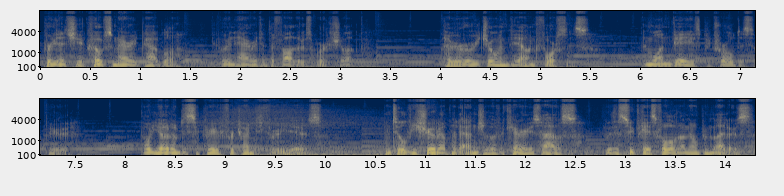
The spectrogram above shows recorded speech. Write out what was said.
Prudencia Cotes married Pablo, who inherited the father's workshop. Pedro rejoined the armed forces, and one day his patrol disappeared. Bayardo disappeared for 23 years, until he showed up at Angela Vicario's house with a suitcase full of unopened letters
